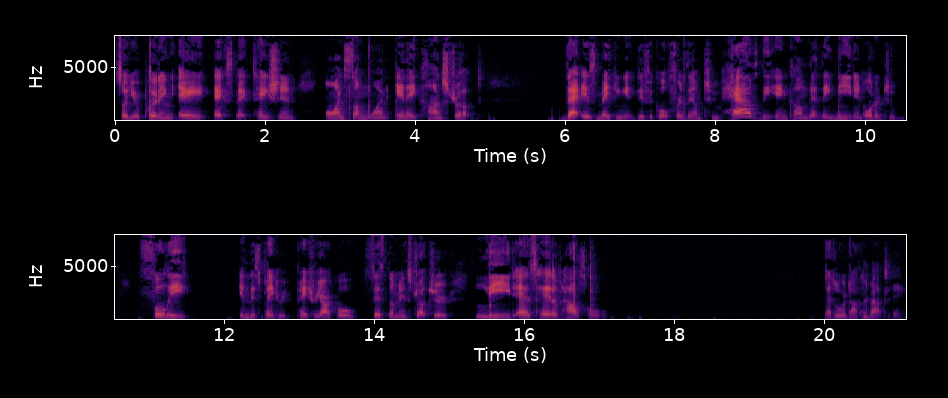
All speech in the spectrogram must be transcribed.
So you're putting a expectation on someone in a construct that is making it difficult for them to have the income that they need in order to fully in this patri- patriarchal system and structure lead as head of household. That's what we're talking about today.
